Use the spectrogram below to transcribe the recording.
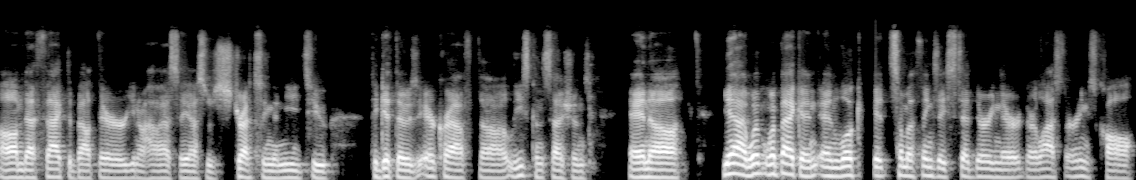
um, that fact about their, you know, how SAS was stressing the need to to get those aircraft uh, lease concessions. And uh, yeah, I went, went back and, and looked at some of the things they said during their, their last earnings call.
